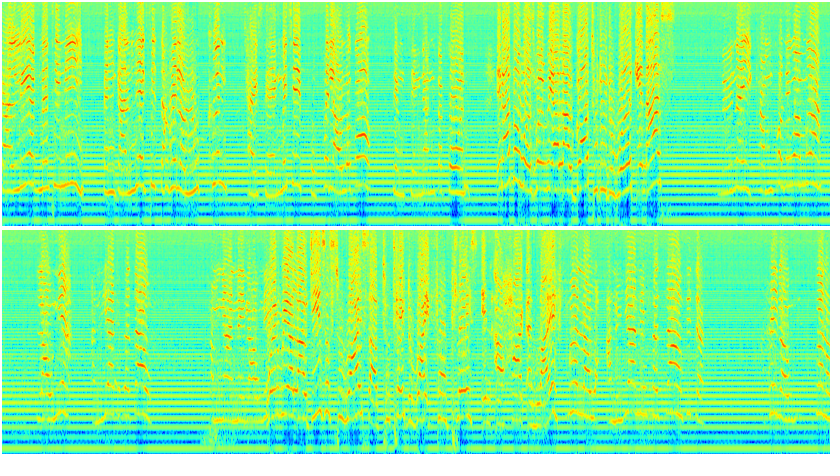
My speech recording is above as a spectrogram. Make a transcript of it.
การเรียกนะที่นี่เป็นการเรียกที่จะให้เราลุกขึ้นฉายแสงไม่ใช่ปลุกให้เราแล้วก็เสียงเสียงดังตะโกน In other words, when we allow God to do the work in us, หรือในอีกคำเขาเรียกว่าเมื่อเราเนี่ยอนุญาตให้พระเจ้าทำงานในเราเนี่ย when we allow Jesus to rise up to take the rightful place in our heart and life, เมื่อเราอนุญาตให้พระเจ้าที่จะให้เราเมื่อเรา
